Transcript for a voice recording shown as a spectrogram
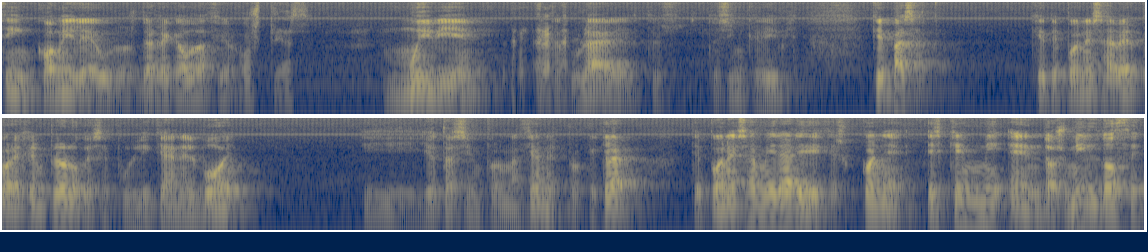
5.000 euros de recaudación. Hostias. Muy bien, espectacular, ¿eh? esto, es, esto es increíble. ¿Qué pasa? Que te pones a ver, por ejemplo, lo que se publica en el BOE y, y otras informaciones, porque claro, te pones a mirar y dices, coño, es que en, mi- en 2012,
